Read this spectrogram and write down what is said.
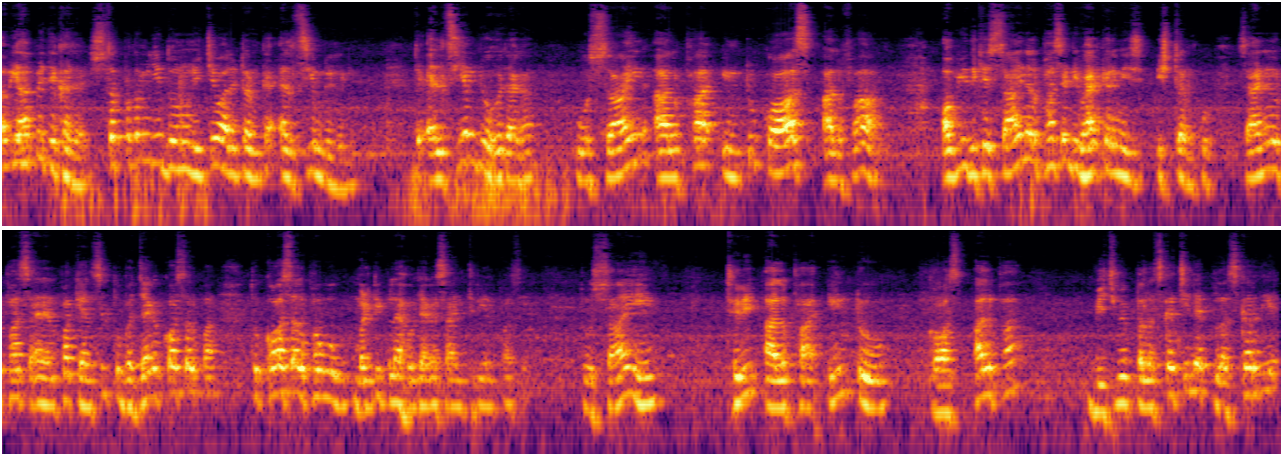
अब यहाँ पे देखा जाए सर्वप्रथम ये दोनों नीचे वाले टर्म का एलसीएम ले लेंगे। तो एलसीएम जो हो जाएगा वो sine alpha into cos alpha अब ये देखिए साइन अल्फ़ा से डिवाइड करेंगे इस, इस टर्म को। Sine alpha sine alpha cancel तो बच जाएगा कॉस अल्फ़ा तो कॉस अल्फ़ा वो मल्टीप्लाई हो जाएगा साइन थ्री अल्फ़ा से। तो sine three alpha into cos alpha बीच में प्लस का चिन्ह प्लस कर दिए।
